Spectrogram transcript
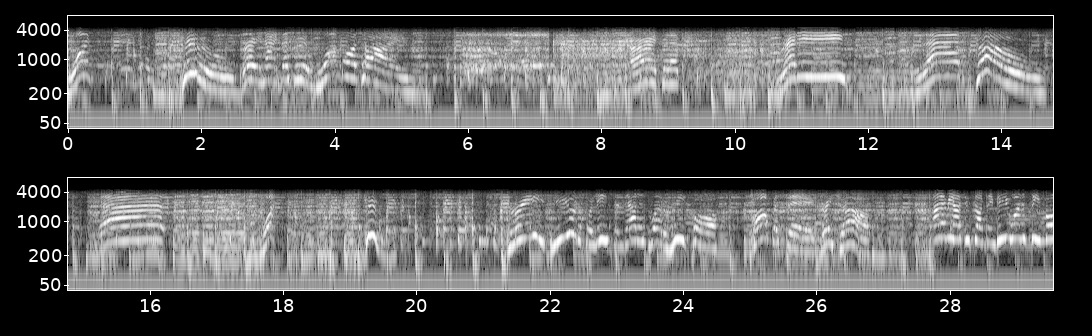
One, two. Very nice. Let's do it one more time. All right, Philip. Ready? Let's go. That's one, two, three. Beautiful leaps, and that is what we call porpoising. Great job. Now let me ask you something. Do you want to see more?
